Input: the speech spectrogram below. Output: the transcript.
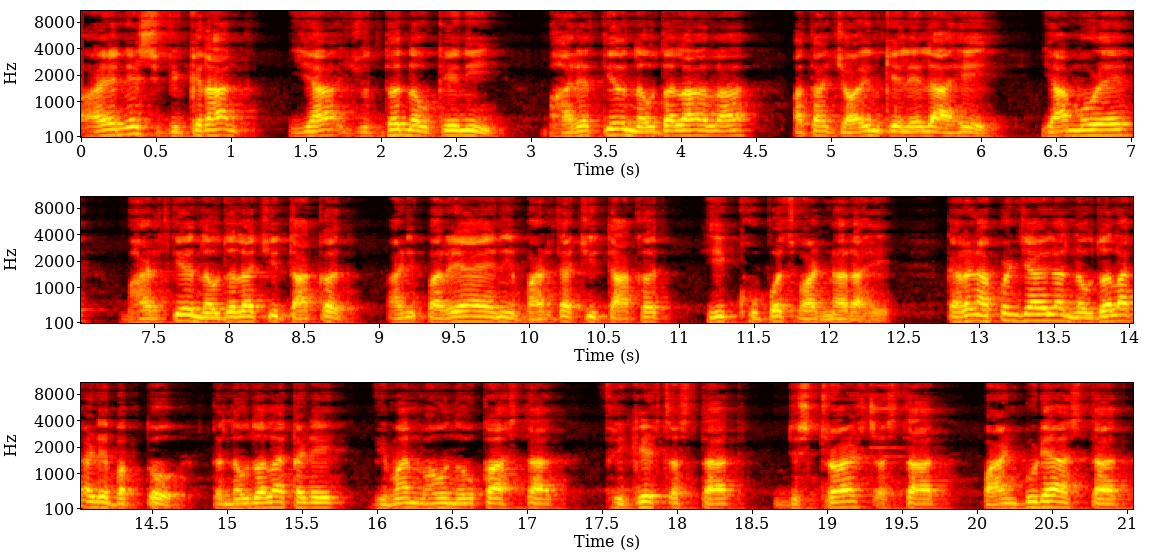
आय एन एस विक्रांत या युद्धनौकेनी भारतीय नौदलाला आता जॉईन केलेलं आहे. यामुळे भारतीय नौदलाची ताकद आणि पर्यायाने भारताची ताकद ही खूपच वाढणार आहे. कारण आपण ज्यावेळेला नौदलाकडे बघतो तर नौदलाकडे विमानवाहू नौका असतात फ्रिगेट्स असतात डिस्ट्रॉयर्स असतात पाणबुड्या असतात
